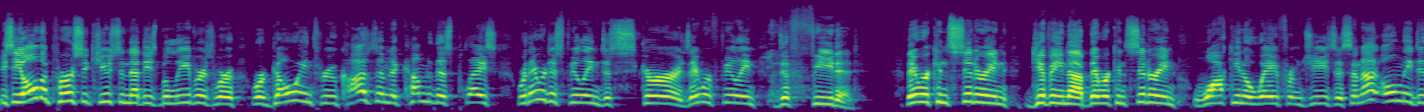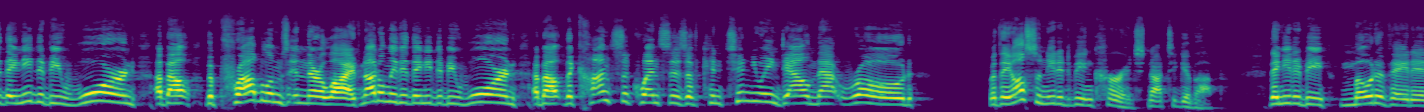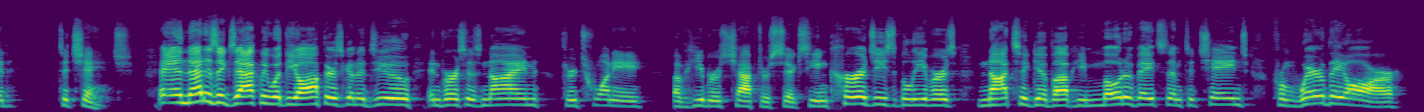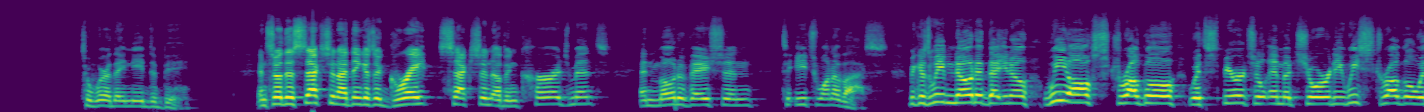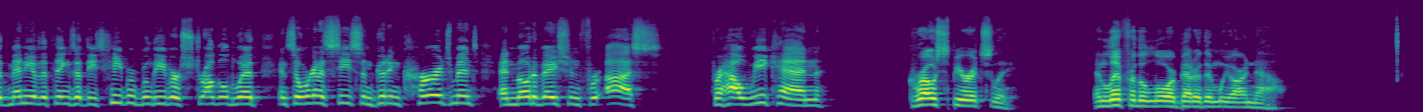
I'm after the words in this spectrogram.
You see, all the persecution that these believers were, were going through caused them to come to this place where they were just feeling discouraged. They were feeling defeated. They were considering giving up. They were considering walking away from Jesus. And not only did they need to be warned about the problems in their life, not only did they need to be warned about the consequences of continuing down that road, but they also needed to be encouraged not to give up. They needed to be motivated to change. And that is exactly what the author is going to do in verses 9 through 20 of Hebrews chapter 6. He encourages believers not to give up. He motivates them to change from where they are to where they need to be. And so this section, I think, is a great section of encouragement and motivation to each one of us. Because we've noted that, you know, we all struggle with spiritual immaturity. We struggle with many of the things that these Hebrew believers struggled with. And so we're going to see some good encouragement and motivation for us for how we can grow spiritually and live for the Lord better than we are now.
